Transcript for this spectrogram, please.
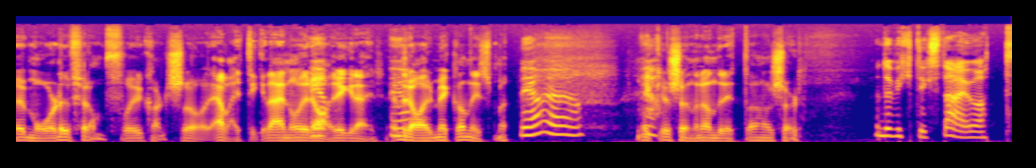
eh, målet framfor kanskje Jeg veit ikke, det er noen rare greier. En rar mekanisme. Ja, ja, ja. Jeg ikke skjønner en dritt av sjøl. Det viktigste er jo at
